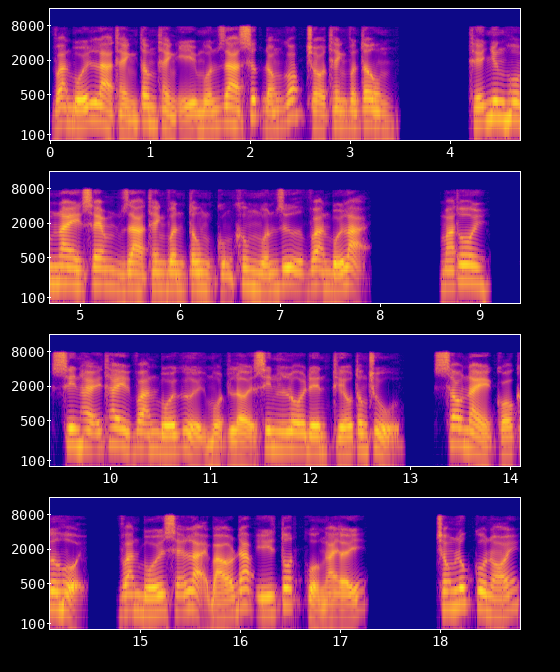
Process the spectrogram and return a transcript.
vạn bối là thành tâm thành ý muốn ra sức đóng góp cho Thanh Vân Tông. Thế nhưng hôm nay xem ra Thanh Vân Tông cũng không muốn giữ vạn bối lại. Mà thôi, xin hãy thay vạn bối gửi một lời xin lỗi đến thiếu tông chủ, sau này có cơ hội, vạn bối sẽ lại báo đáp ý tốt của ngài ấy. Trong lúc cô nói,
